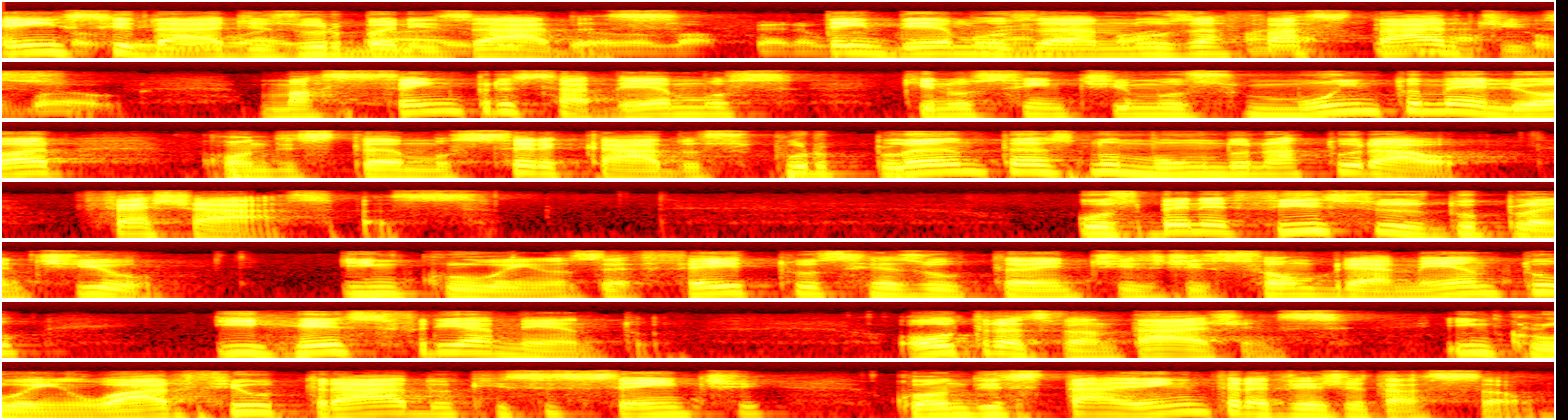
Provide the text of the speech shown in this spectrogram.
Em cidades urbanizadas, tendemos a nos afastar disso, mas sempre sabemos que nos sentimos muito melhor quando estamos cercados por plantas no mundo natural. Fecha aspas. Os benefícios do plantio incluem os efeitos resultantes de sombreamento e resfriamento. Outras vantagens incluem o ar filtrado que se sente quando está entre a vegetação.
